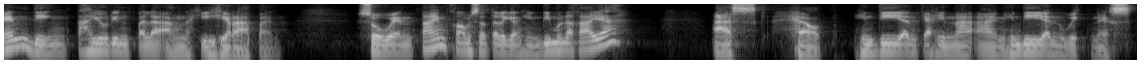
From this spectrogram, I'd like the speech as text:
ending, tayo rin pala ang nahihirapan. So when time comes na talagang hindi mo na kaya, ask help. Hindi yan kahinaan, hindi yan weakness.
